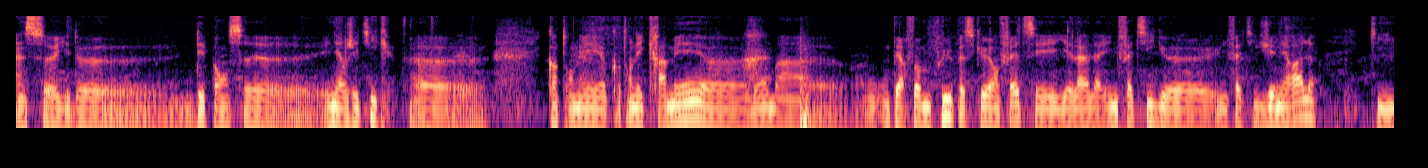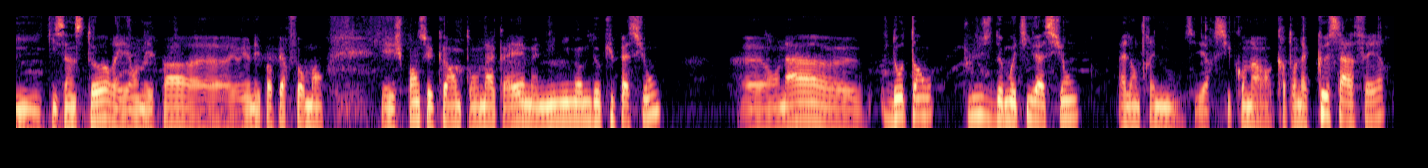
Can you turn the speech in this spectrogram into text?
un seuil de dépenses énergétiques. Euh, quand on est quand on est cramé, euh, bon ben on, on, performe plus parce que en fait c'est il y a là, une fatigue euh, une fatigue générale qui, qui s'instaure et on n'est pas euh, on n'est pas performant. Et je pense que quand on a quand même un minimum d'occupation, euh, on a d'autant plus de motivation à l'entraînement. C'est-à-dire si a quand on a que ça à faire,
